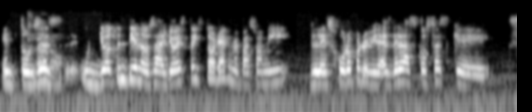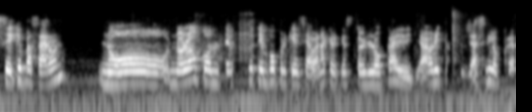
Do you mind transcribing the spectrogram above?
Entonces, Claro. yo te entiendo, o sea, yo esta historia que me pasó a mí, les juro por mi vida, es de las cosas que sé que pasaron. No, no lo conté mucho tiempo porque se van a creer que estoy loca y ya ahorita pues ya sí lo creo,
